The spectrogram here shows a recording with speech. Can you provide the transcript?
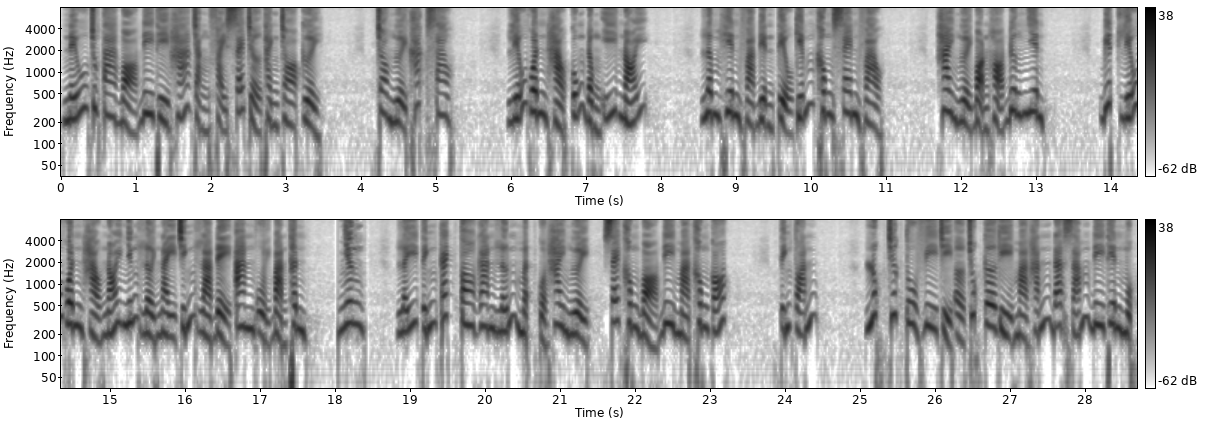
nếu chúng ta bỏ đi thì há chẳng phải sẽ trở thành trò cười. Cho người khác sao? Liễu quân hào cũng đồng ý nói. Lâm Hiên và Điện Tiểu Kiếm không xen vào. Hai người bọn họ đương nhiên. Biết Liễu quân hào nói những lời này chính là để an ủi bản thân. Nhưng, lấy tính cách to gan lớn mật của hai người, sẽ không bỏ đi mà không có tính toán. Lúc trước Tu Vi chỉ ở trúc cơ kỳ mà hắn đã dám đi thiên mục.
